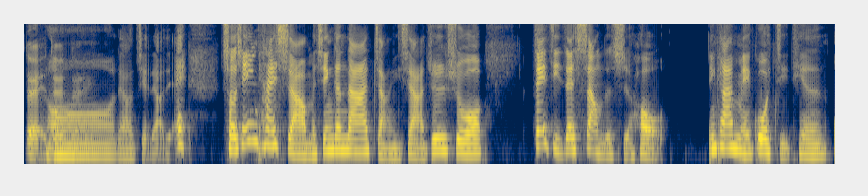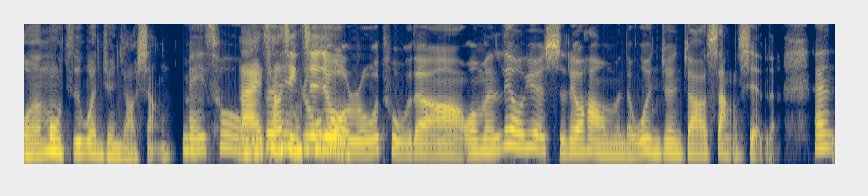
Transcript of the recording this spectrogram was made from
对对对，哦，了解了解。哎，首先一开始啊，我们先跟大家讲一下，就是说这一集在上的时候，应该没过几天，我们募资问卷就要上。没错，来强行植入，如火如荼的啊！我们六月十六号，我们的问卷就要上线了，但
